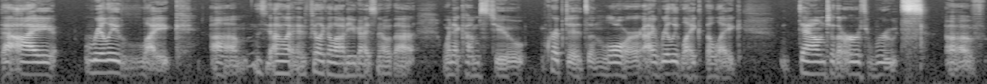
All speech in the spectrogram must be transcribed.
that I really like um, I feel like a lot of you guys know that when it comes to cryptids and lore, I really like the like down to the earth roots of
